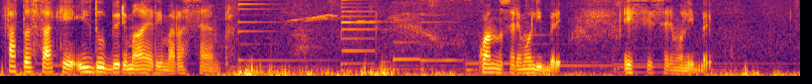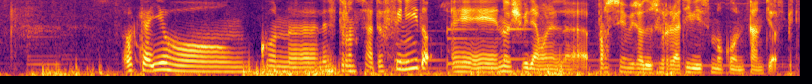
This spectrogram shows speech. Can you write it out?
Fatto sta che il dubbio rimane e rimarrà sempre. Quando saremo liberi e se saremo liberi. Ok, io con le stronzate ho finito e noi ci vediamo nel prossimo episodio sul relativismo con tanti ospiti.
